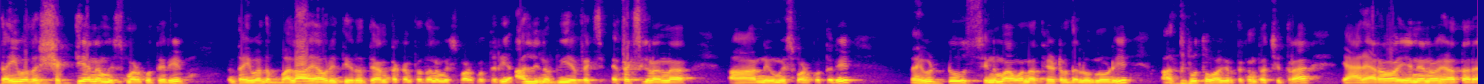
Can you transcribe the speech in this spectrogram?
ದೈವದ ಶಕ್ತಿಯನ್ನ ಮಿಸ್ ಮಾಡ್ಕೋತೀರಿ. ದೈವದ ಬಲ ಯಾವ ರೀತಿ ಇರುತ್ತೆ ಅಂತಕ್ಕಂಥದ್ದನ್ನ ಮಿಸ್ ಮಾಡ್ಕೋತೀರಿ. ಅಲ್ಲಿನ ವಿ ಎಫ್ ಎಕ್ಸ್ ಎಫೆಕ್ಟ್ಸ್ ಗಳನ್ನ ನೀವು ಮಿಸ್ ಮಾಡ್ಕೋತೀರಿ. ದಯವಿಟ್ಟು ಸಿನಿಮಾವನ್ನ ಥಿಯೇಟರ್ದಲ್ಲಿ ಹೋಗಿ ನೋಡಿ. ಅದ್ಭುತವಾಗಿರ್ತಕ್ಕಂಥ ಚಿತ್ರ. ಯಾರ್ಯಾರೋ ಏನೇನೋ ಹೇಳ್ತಾರೆ.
